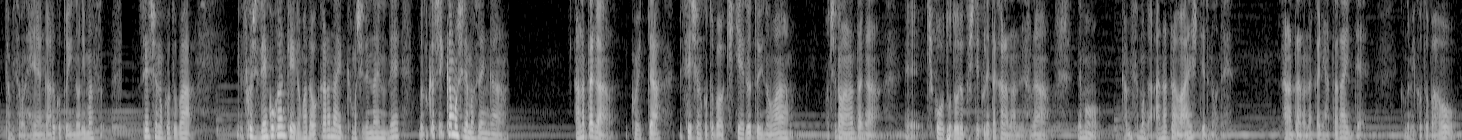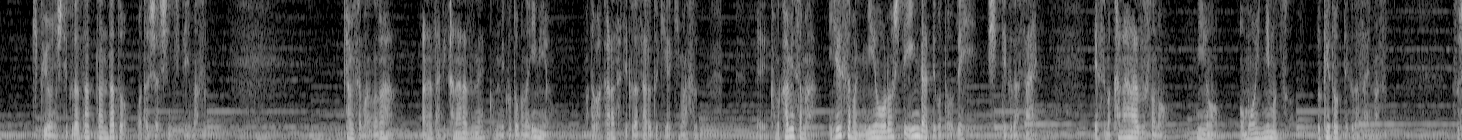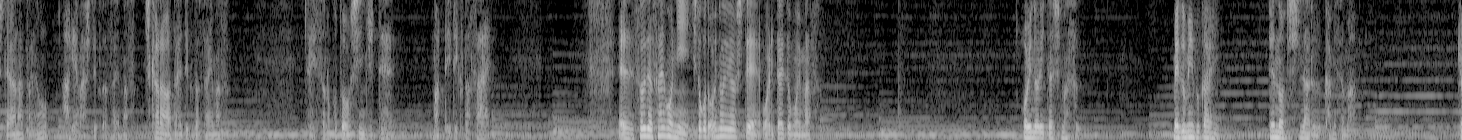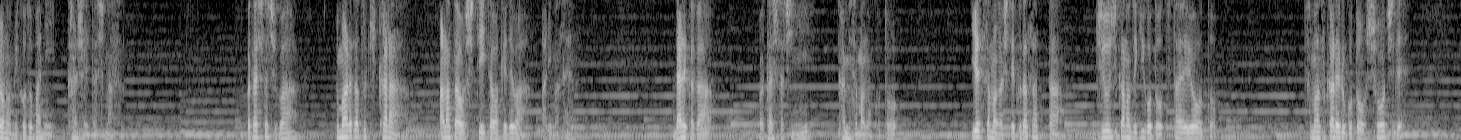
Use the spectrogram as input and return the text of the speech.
神様の平安があることを祈ります。聖書の言葉少し前後関係がまだわからないかもしれないので難しいかもしれませんがあなたがこういった聖書の言葉を聞けるというのはもちろんあなたが聞こうと努力してくれたからなんですがでも神様があなたを愛しているのであなたの中に働いてこの御言葉を聞くようにしてくださったんだと私は信じています。神様があなたに必ずねこの御言葉の意味をまた分からせてくださる時が来ます。この神様イエス様に荷を下ろしていいんだってことをぜひ知ってください。イエス様必ずその荷を重い荷物を受け取ってくださいます。そしてあなたを励ましてくださいます。力を与えてくださいます。ぜひそのことを信じて待っていてください、えー、それでは最後に一言お祈りをして終わりたいと思います。お祈りいたします。恵み深い天の父なる神様。今日の御言葉に感謝いたします。私たちは生まれた時からあなたを知っていたわけではありません。誰かが私たちに神様のことイエス様がしてくださった十字架の出来事を伝えようとつまずかれることを承知で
